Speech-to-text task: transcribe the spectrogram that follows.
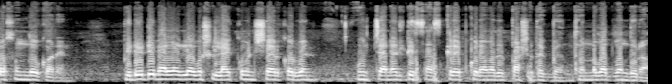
পছন্দ করেন। ভিডিওটি ভালো লাগলে অবশ্যই লাইক কমেন্ট শেয়ার করবেন এবং চ্যানেলটি সাবস্ক্রাইব করে আমাদের পাশে থাকবেন। ধন্যবাদ বন্ধুরা।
